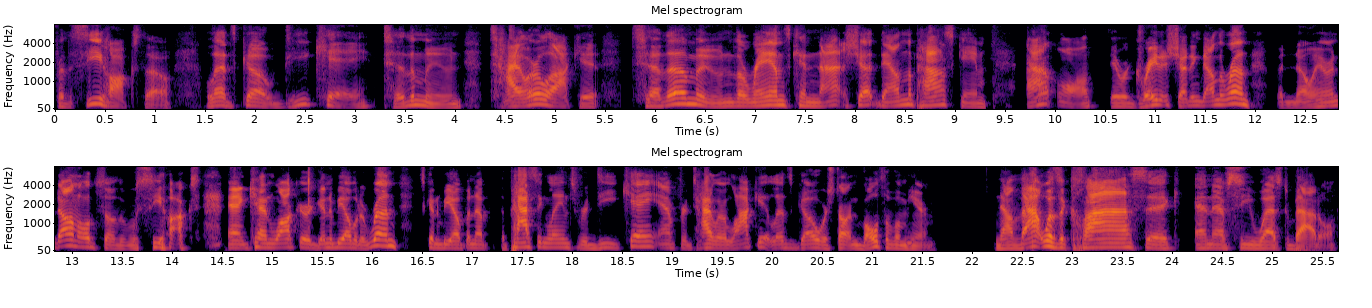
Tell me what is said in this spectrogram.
For the Seahawks, though, let's go DK to the moon. Tyler Lockett to the moon. The Rams cannot shut down the pass game at all. They were great at shutting down the run, but no Aaron Donald. So the Seahawks and Ken Walker are going to be able to run. It's going to be open up the passing lanes for DK and for Tyler Lockett. Let's go. We're starting both of them here. Now that was a classic NFC West battle.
